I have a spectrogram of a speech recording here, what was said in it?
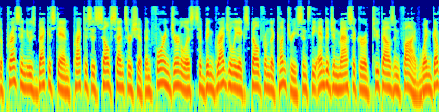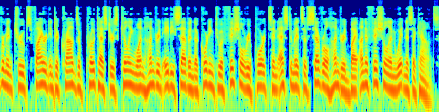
The press in Uzbekistan practices self censorship, and foreign journalists have been gradually expelled from the country since the Andijan massacre of 2005 when government troops fired into crowds of protesters, killing 187 according to official reports and estimates of several hundred by unofficial and witness accounts.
